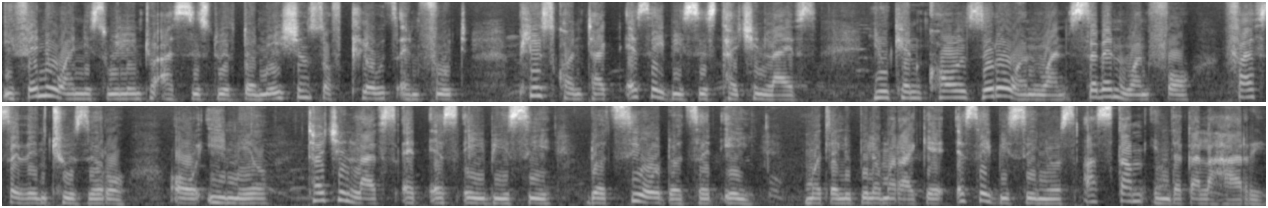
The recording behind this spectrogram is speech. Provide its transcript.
If anyone is willing to assist with donations of clothes and food, please contact SABC's Touching Lives. You can call 011-714-5720 or email touchinglives at sabc.co.za. Motlali Pula Morake, SABC News, Askham in the Kalahari.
